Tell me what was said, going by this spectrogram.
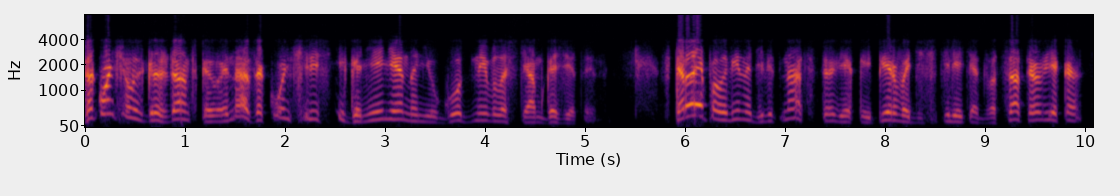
Закончилась гражданская война, закончились и гонения на неугодные властям газеты. Вторая половина XIX века и первое десятилетие XX века –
